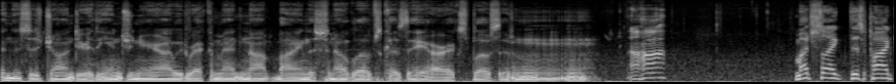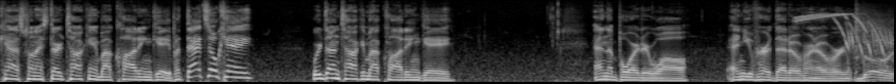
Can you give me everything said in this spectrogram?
And this is John Deer, the engineer. I would recommend not buying the snow globes because they are explosive. Mm-mm. Uh huh. Much like this podcast when I start talking about Claudine Gay, but that's okay. We're done talking about Claudine Gay and the border wall, and you've heard that over and over. The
